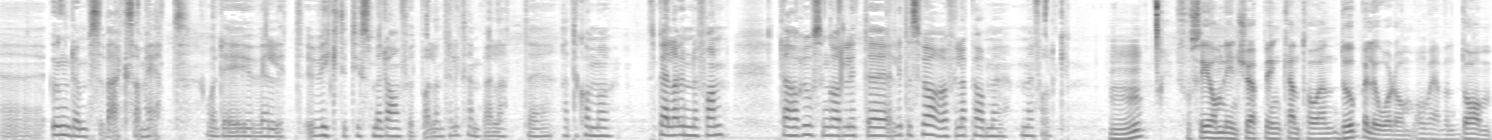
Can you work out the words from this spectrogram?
eh, ungdomsverksamhet. Och det är ju väldigt viktigt just med damfotbollen till exempel att, eh, att det kommer spelare underifrån. Där har Rosengård lite, lite svårare att fylla på med, med folk. Mm. Vi får se om Linköping kan ta en dubbel år om, om även dam,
